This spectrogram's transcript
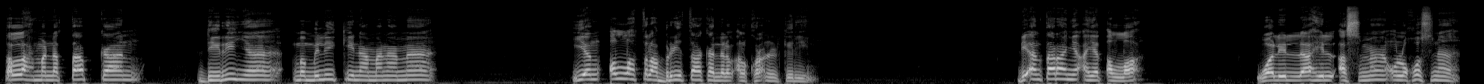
telah menetapkan dirinya memiliki nama-nama yang Allah telah beritakan dalam Al-Quranul Al Karim. Di antaranya ayat Allah, Walillahil asma'ul husna,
